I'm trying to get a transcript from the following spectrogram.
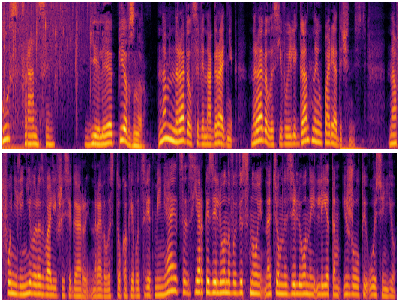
Вкус Франции. Гелия Певзнер. Нам нравился виноградник, нравилась его элегантная упорядоченность. На фоне лениво развалившейся горы нравилось то, как его цвет меняется с ярко-зеленого весной на темно-зеленый летом и желтый осенью.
